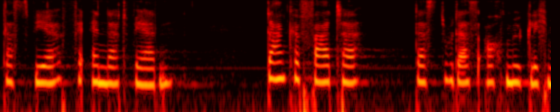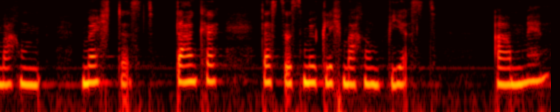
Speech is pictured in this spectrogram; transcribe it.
dass wir verändert werden. Danke, Vater, dass du das auch möglich machen möchtest. Danke, dass du es möglich machen wirst. Amen.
